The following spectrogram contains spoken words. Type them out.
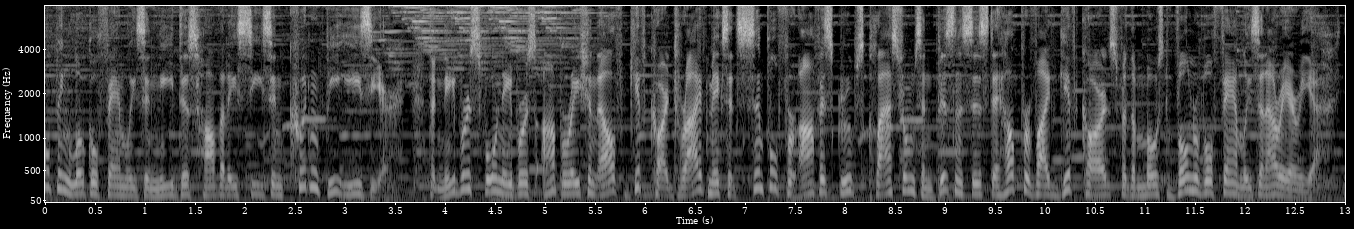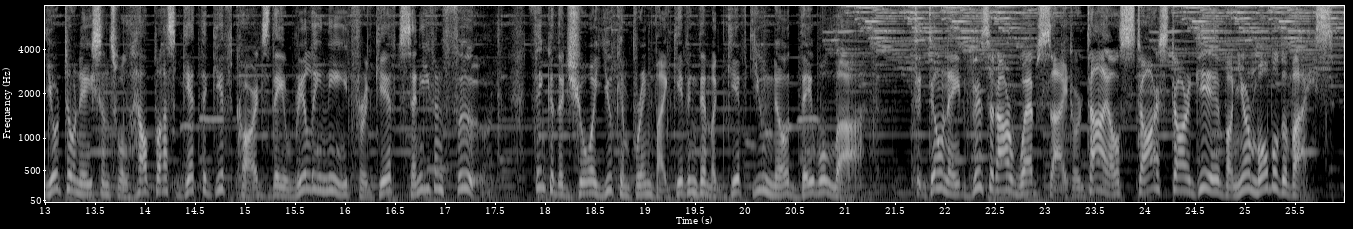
Helping local families in need this holiday season couldn't be easier. The Neighbors for Neighbors Operation ELF gift card drive makes it simple for office groups, classrooms, and businesses to help provide gift cards for the most vulnerable families in our area. Your donations will help us get the gift cards they really need for gifts and even food. Think of the joy you can bring by giving them a gift you know they will love. To donate, visit our website or dial star star give on your mobile device.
